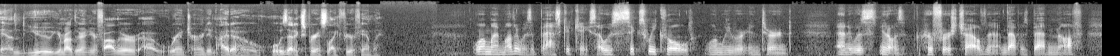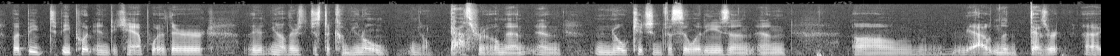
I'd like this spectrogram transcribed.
and you, your mother, and your father uh, were interned in Idaho. What was that experience like for your family? Well, my mother was a basket case. I was six weeks old when we were interned, and it was, you know, was her first child, and that was bad enough. But be, to be put into camp where there, there, you know, there's just a communal, you know, bathroom and and no kitchen facilities and, and um, out in the desert. Uh,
